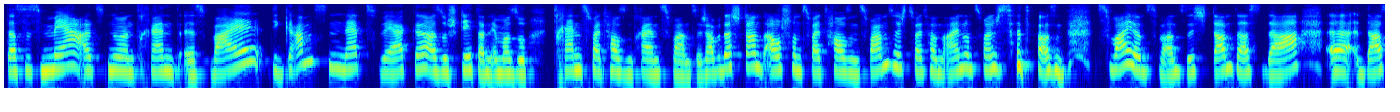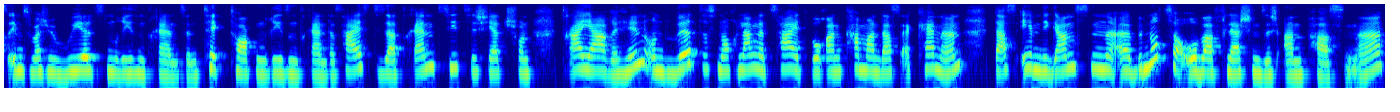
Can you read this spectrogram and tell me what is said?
dass es mehr als nur ein Trend ist, weil die ganzen Netzwerke, also steht dann immer so Trend 2023, aber das stand auch schon 2020, 2021, 2022 stand das da, äh, dass eben zum Beispiel Reels ein Riesentrend sind, TikTok ein Riesentrend. Das heißt, dieser Trend zieht sich jetzt schon drei Jahre hin und wird es noch lange Zeit. Woran kann man das erkennen? Dass eben die ganzen äh, Benutzeroberflächen sich anpassen. Ne?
